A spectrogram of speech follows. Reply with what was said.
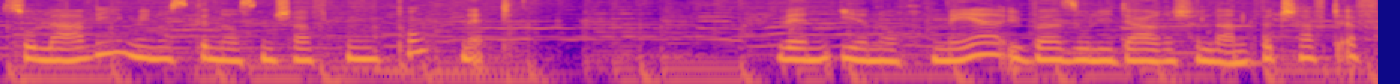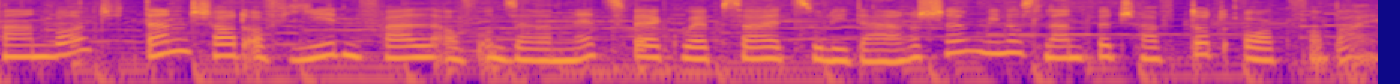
solavi-genossenschaften.net. Wenn ihr noch mehr über solidarische Landwirtschaft erfahren wollt, dann schaut auf jeden Fall auf unserer Netzwerk-Website solidarische-landwirtschaft.org vorbei.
